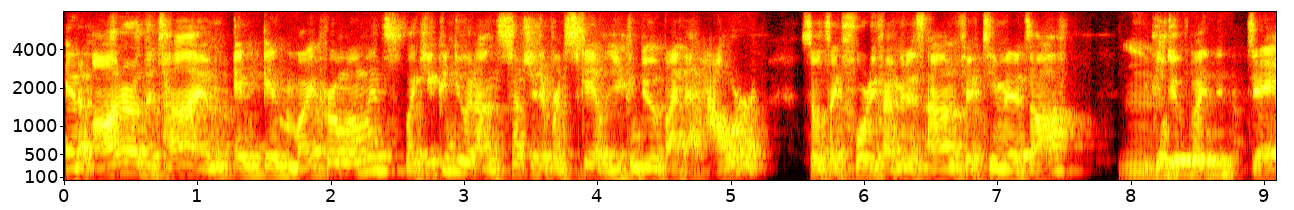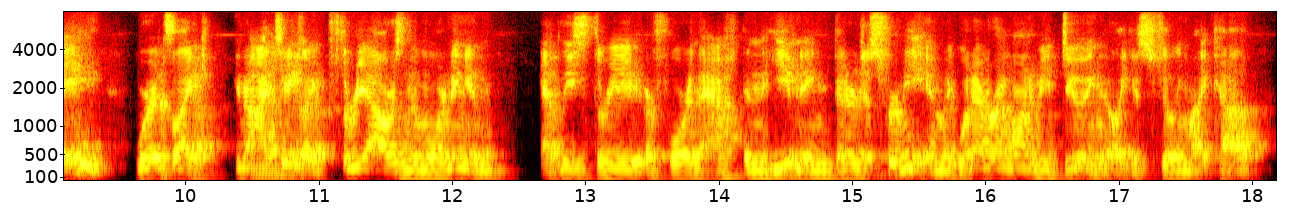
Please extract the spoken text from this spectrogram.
and honor the time in, in micro moments. Like you can do it on such a different scale. You can do it by the hour. So it's like 45 minutes on, 15 minutes off. Mm. You can do it by the day where it's like, you know, I take like three hours in the morning and at least three or four in the after, in the evening that are just for me and like whatever I want to be doing that like is filling my cup.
